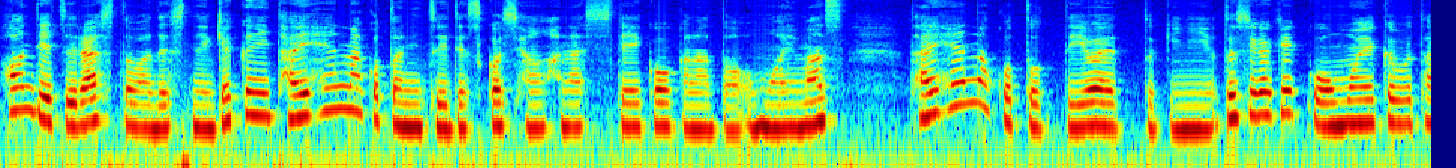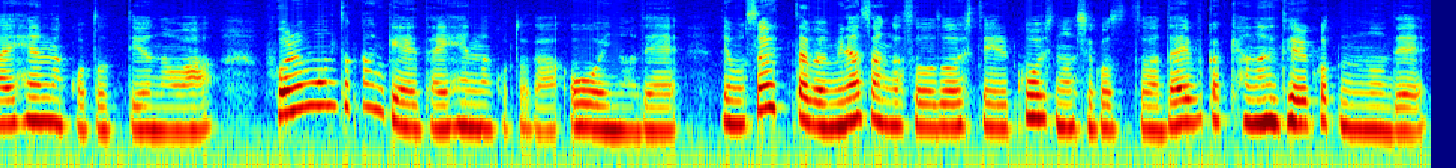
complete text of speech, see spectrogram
本日ラストはですね逆に大変なことについて少しお話ししていこうかなと思います。大変なことって言われた時に私が結構思い浮かぶ大変なことっていうのはフォルモント関係で大変なことが多いのででもそれって多分皆さんが想像している講師の仕事とはだいぶかけ離れていることなので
